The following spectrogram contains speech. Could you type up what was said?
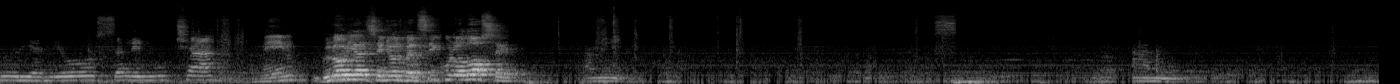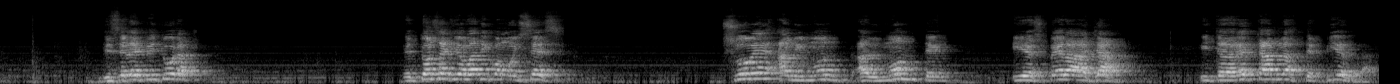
Gloria a Dios. Aleluya. Amén. gloria al Señor, versículo 12. Amén. Amén. Dice la escritura. Entonces Jehová dijo a Moisés, sube a mi al monte y espera allá, y te daré tablas de piedra,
